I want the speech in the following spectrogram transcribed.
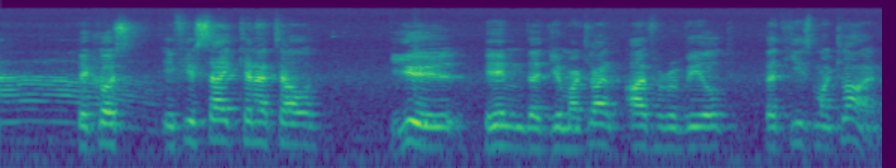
Ah. Because if you say, "Can I tell you him that you're my client?" I've revealed that he's my client.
